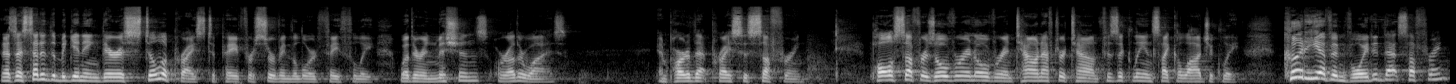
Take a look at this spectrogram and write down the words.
And as I said at the beginning, there is still a price to pay for serving the Lord faithfully, whether in missions or otherwise. And part of that price is suffering. Paul suffers over and over in town after town, physically and psychologically. Could he have avoided that suffering?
